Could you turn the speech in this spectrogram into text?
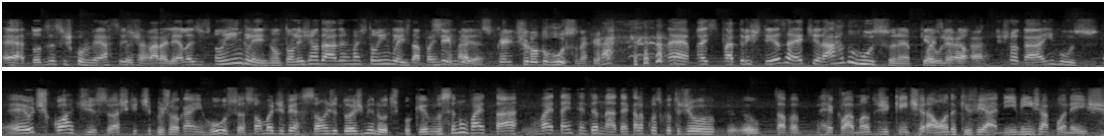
é, todas essas conversas é. paralelas estão em inglês, não estão legendadas, mas estão em inglês, dá pra Sim, entender. mas isso que ele tirou do russo, né? É, mas a tristeza é tirar do russo, né? Porque Pois o legal é, é, é jogar em russo. É, Eu discordo disso. Eu acho que, tipo, jogar em russo é só uma diversão de dois minutos, porque você não vai estar não vai tá entendendo nada. É aquela coisa que outro dia eu, eu tava reclamando de quem tira onda que vê anime em japonês.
